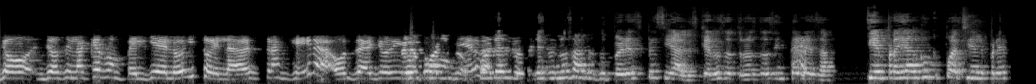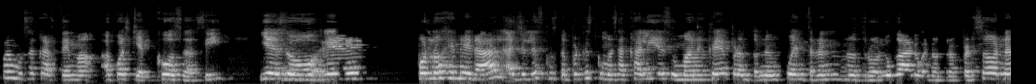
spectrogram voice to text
yo, yo soy la que rompe el hielo y soy la extranjera, o sea, yo digo como eso, eso nos hace súper especiales, que a nosotros nos interesa. Siempre hay algo que puede, siempre podemos sacar tema a cualquier cosa, ¿sí? Y eso, eh, por lo general, a ellos les gusta porque es como esa calidez humana que de pronto no encuentran en otro lugar o en otra persona.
